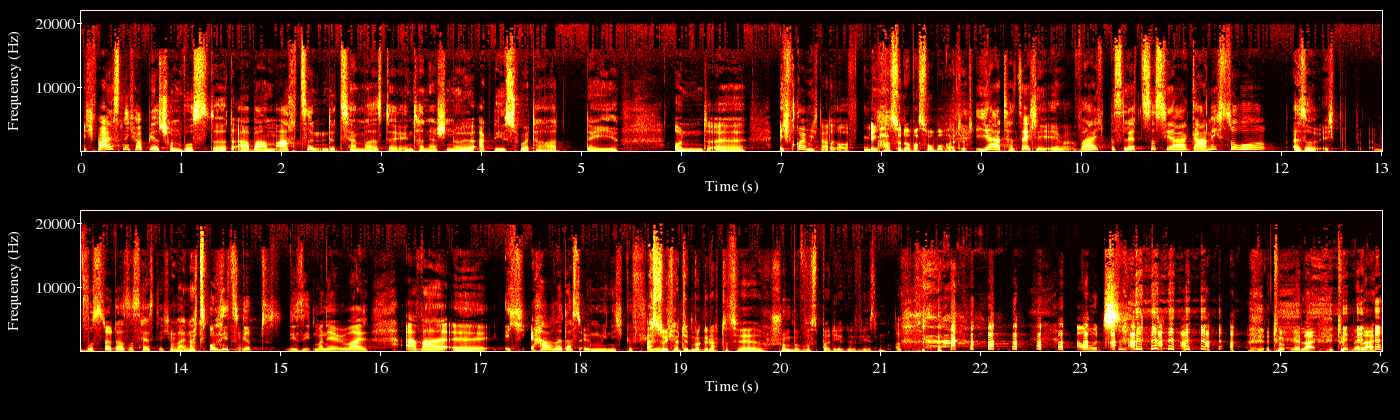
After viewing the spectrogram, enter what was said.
Ich weiß nicht, ob ihr es schon wusstet, aber am 18. Dezember ist der International Ugly Sweater Day. Und äh, ich freue mich darauf. Ich, Hast du da was vorbereitet? Ja, tatsächlich. War ich bis letztes Jahr gar nicht so. Also ich wusste, dass es hässliche hm. Weihnachtspoliz gibt. Die sieht man ja überall. Aber äh, ich habe das irgendwie nicht gefühlt. Achso, ich hatte immer gedacht, das wäre schon bewusst bei dir gewesen. Autsch. tut mir leid, tut mir leid.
